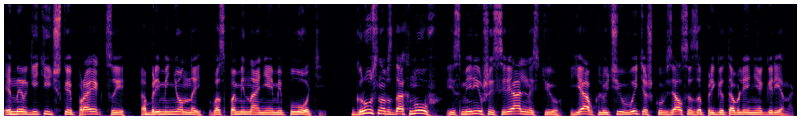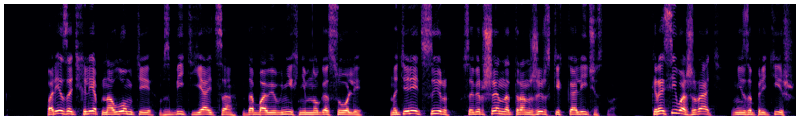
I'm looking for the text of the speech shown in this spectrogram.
энергетической проекции, обремененной воспоминаниями плоти. Грустно вздохнув и смирившись с реальностью, я, включив вытяжку, взялся за приготовление гренок. Порезать хлеб на ломти, взбить яйца, добавив в них немного соли, натереть сыр в совершенно транжирских количествах. Красиво жрать не запретишь.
